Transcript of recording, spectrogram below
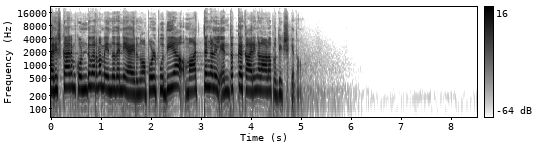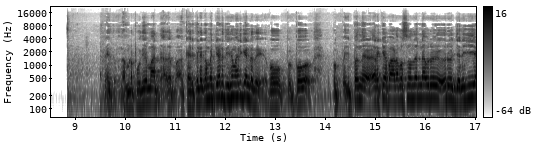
പരിഷ്കാരം കൊണ്ടുവരണം എന്ന് തന്നെയായിരുന്നു. അപ്പോൾ പുതിയ മാറ്റങ്ങളിൽ എന്തൊക്കെ കാര്യങ്ങളാണ് പ്രതീക്ഷിക്കുന്നത് അല്ല ഇത് നമ്മുടെ പുതിയ കരിക്കുലം കമ്മിറ്റിയാണ് തീരുമാനിക്കേണ്ടത്. ഇപ്പോൾ ഇപ്പോൾ ഇപ്പം ഇറക്കിയ പാഠപുസ്തകം തന്നെ ഒരു ഒരു ജനകീയ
